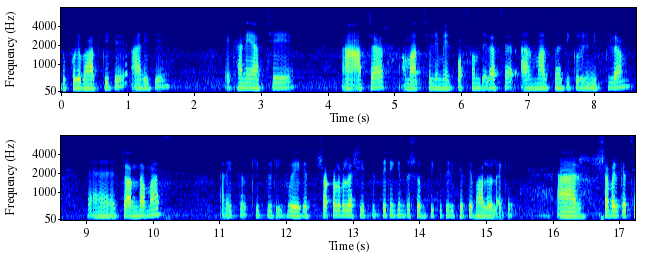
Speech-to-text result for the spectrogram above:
দুপুরে ভাত দিবে। আর এই যে এখানে আছে আচার, আমার ছেলে মেয়ের পছন্দের আচার, আর মাছ ভাজি করে নিছিলাম চান্দা মাছ। আর এই তো খিচুড়ি হয়ে গেছে। সকালবেলা শীতের দিনে কিন্তু সবজি খিচুড়ি খেতে ভালো লাগে। আর সবার কাছে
